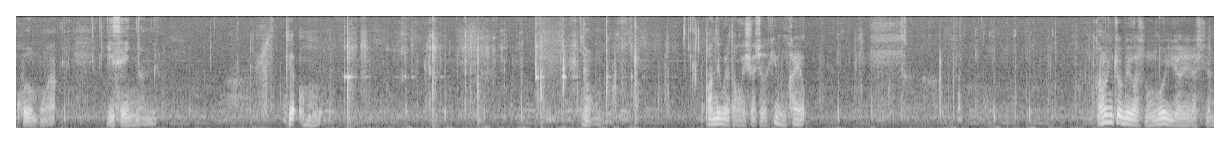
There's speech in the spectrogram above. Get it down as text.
子供が犠牲になんねん。って思う。パンでくれた美味しいわちょっと気分変えよう。アンチョビがすごいやりだしてる、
